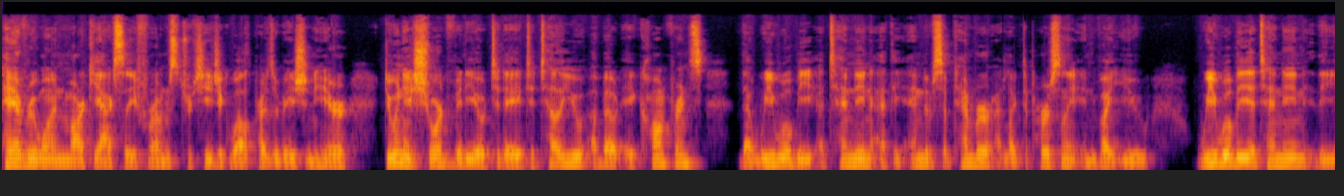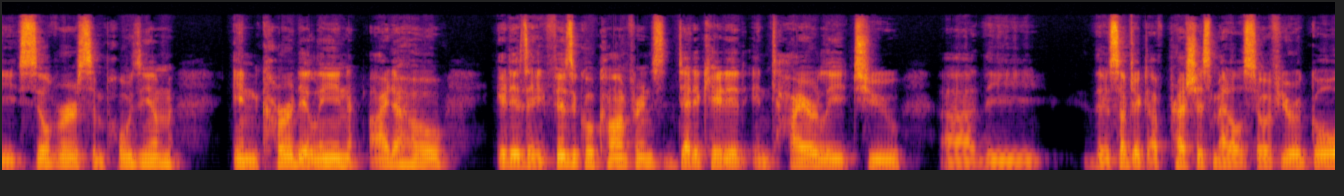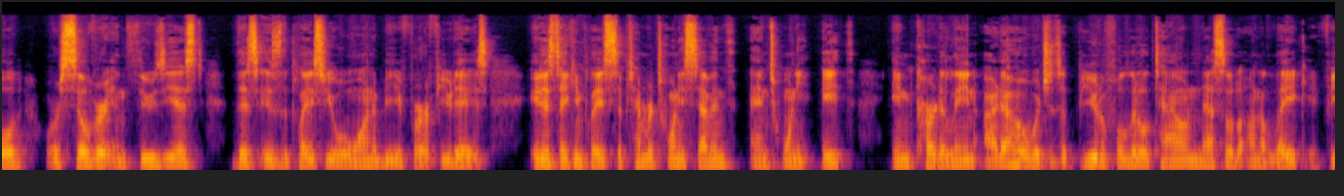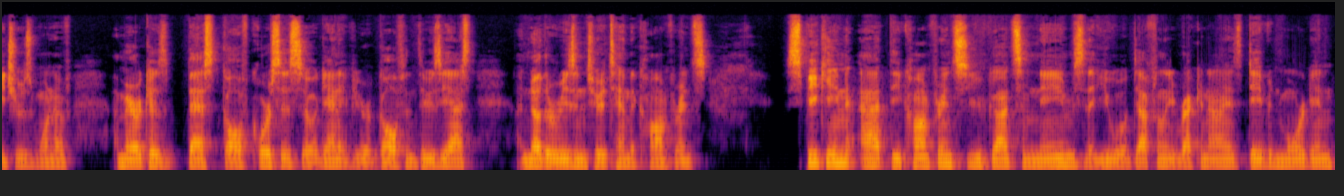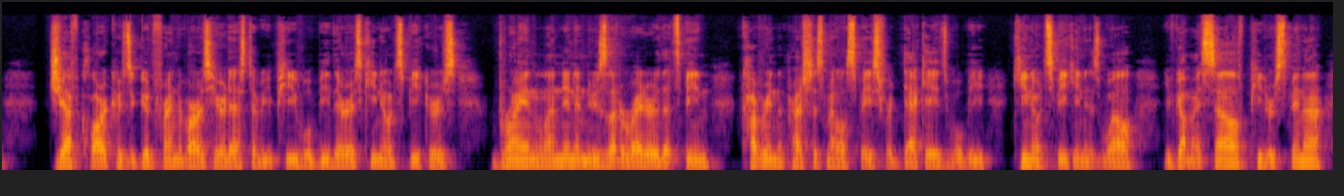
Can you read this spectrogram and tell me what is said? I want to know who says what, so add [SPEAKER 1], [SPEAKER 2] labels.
[SPEAKER 1] Hey everyone, Mark Yaxley from Strategic Wealth Preservation here, doing a short video today to tell you about a conference that we will be attending at the end of September. I'd like to personally invite you. We will be attending the Silver Symposium in Coeur d'Alene, Idaho. It is a physical conference dedicated entirely to uh, the the subject of precious metals. So if you're a gold or silver enthusiast, this is the place you will want to be for a few days. It is taking place September 27th and 28th in Coeur Idaho, which is a beautiful little town nestled on a lake. It features one of America's best golf courses. So, again, if you're a golf enthusiast, another reason to attend the conference. Speaking at the conference, you've got some names that you will definitely recognize. David Morgan, Jeff Clark, who's a good friend of ours here at SWP, will be there as keynote speakers. Brien Lundin, a newsletter writer that's been covering the precious metal space for decades, will be keynote speaking as well. You've got myself, Peter Spina,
